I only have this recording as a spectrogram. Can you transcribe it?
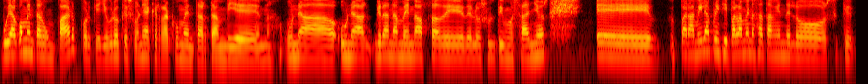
voy a comentar un par, porque yo creo que Sonia querrá comentar también una, una gran amenaza de, de los últimos años. Eh, para mí la principal amenaza también de los, que,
